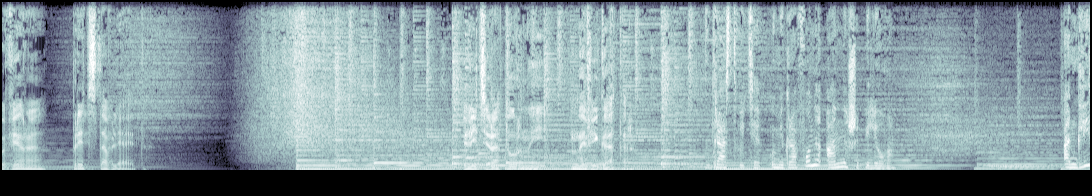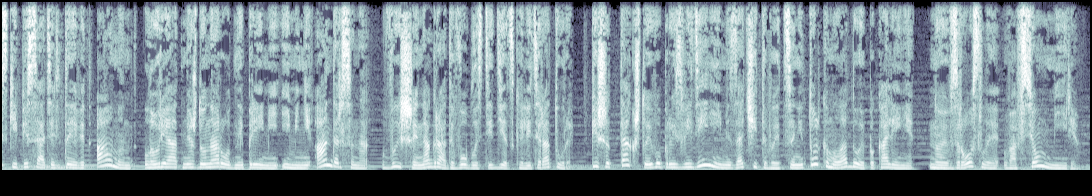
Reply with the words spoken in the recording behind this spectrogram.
«Вера» представляет Литературный навигатор Здравствуйте! У микрофона Анна Шапилева. Английский писатель Дэвид Алмонд, лауреат Международной премии имени Андерсона, высшей награды в области детской литературы, пишет так, что его произведениями зачитывается не только молодое поколение, но и взрослые во всем мире –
